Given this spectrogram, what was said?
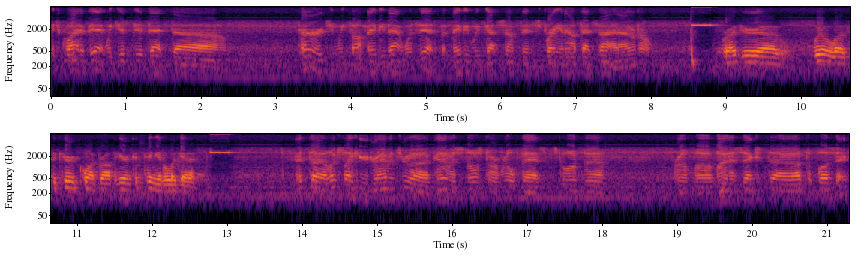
it's quite a bit. We just did that uh, purge, and we thought maybe that was it, but maybe we've got something spraying out that side. I don't know. Roger, uh, we'll uh, secure Quad Bravo here and continue to look at it. It uh, looks like you're driving through a kind of a snowstorm real fast. It's going uh, from uh, minus X uh, up to plus X.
